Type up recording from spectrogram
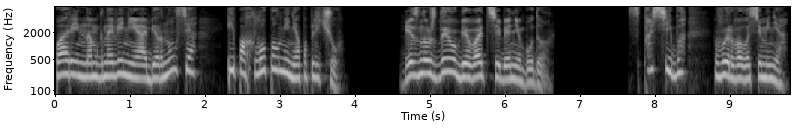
Парень на мгновение обернулся и похлопал меня по плечу. Без нужды убивать себя не буду. Спасибо, вырвалось у меня.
